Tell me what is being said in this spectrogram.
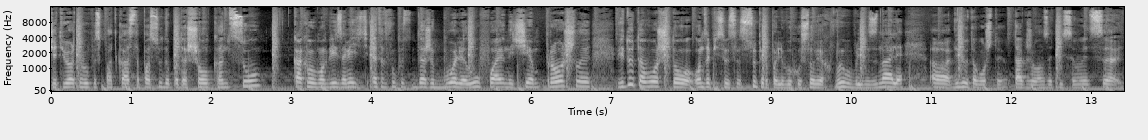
Четвертый выпуск подкаста «Посуда» подошел к концу. Как вы могли заметить, этот выпуск даже более луфайный, чем прошлый. Ввиду того, что он записывается в супер полевых условиях, вы бы, блин, знали. Э, ввиду того, что также он записывается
